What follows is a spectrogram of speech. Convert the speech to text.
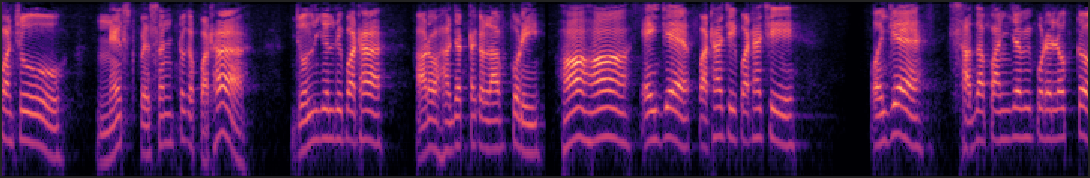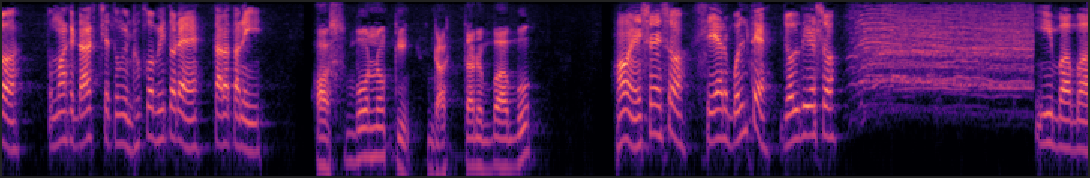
পাঁচু নেক্সট পেশেন্টটাকে পাঠা। জলদি জলদি পাঠা। আরও হাজার টাকা লাভ করি। হ্যাঁ হ্যাঁ এই যে পাঠাচ্ছি পাঠাচ্ছি। ওই যে সাদা পাঞ্জাবি পরে লোক তো তোমাকে ডাকছে তুমি ঢুকো ভিতরে তাড়াতাড়ি। আসব নাকি ডাক্তার বাবু হ্যাঁ এসো এসো সে আর বলতে জলদি এসো। ই বাবা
